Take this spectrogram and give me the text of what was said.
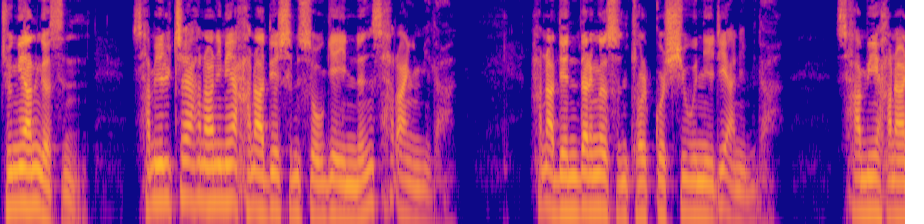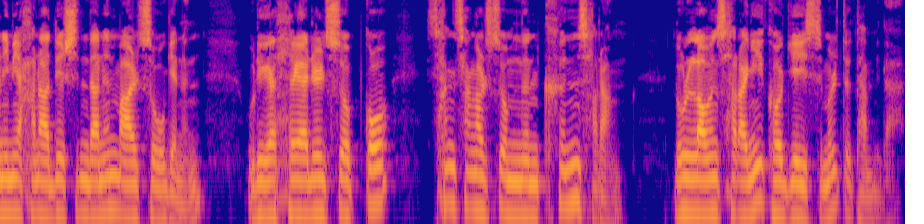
중요한 것은 삼일체 하나님의 하나 되심 속에 있는 사랑입니다. 하나 된다는 것은 결코 쉬운 일이 아닙니다. 삼위 하나님이 하나 되신다는 말 속에는 우리가 헤아릴 수 없고 상상할 수 없는 큰 사랑, 놀라운 사랑이 거기에 있음을 뜻합니다.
